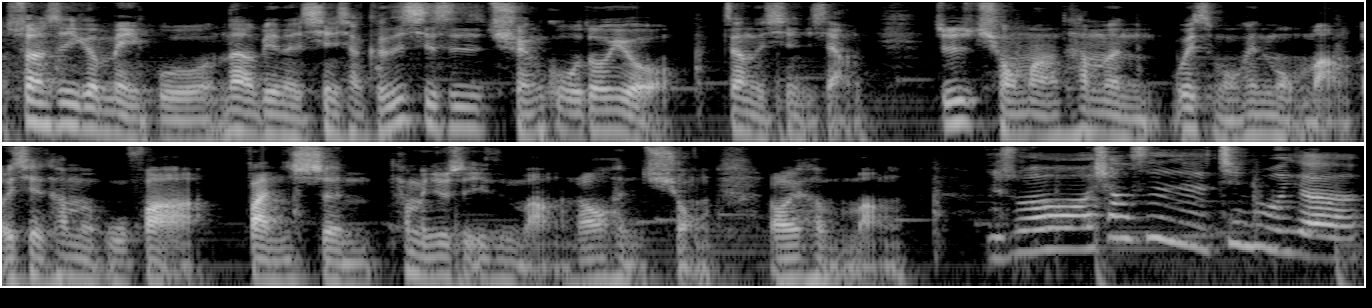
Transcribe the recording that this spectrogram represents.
算是一个美国那边的现象，可是其实全国都有这样的现象，就是穷忙他们为什么会那么忙，而且他们无法翻身，他们就是一直忙，然后很穷，然后也很忙，你说像是进入一个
